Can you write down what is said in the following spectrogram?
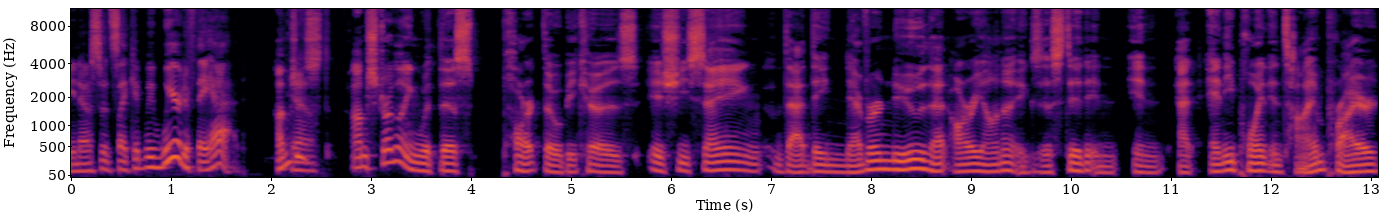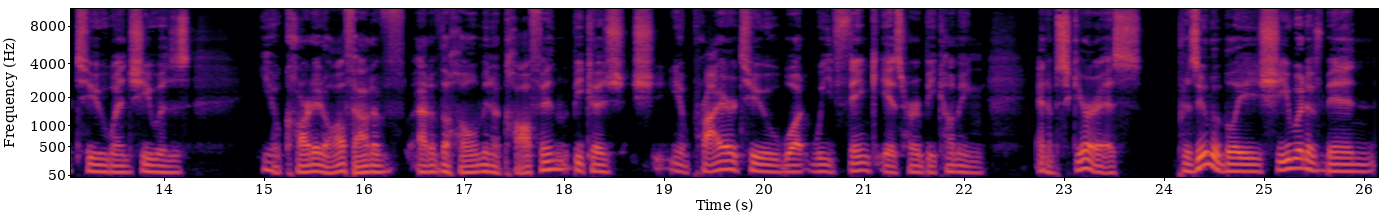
you know? So it's like it'd be weird if they had. I'm Yeah. just I'm struggling with this part though because is she saying that they never knew that Ariana existed in in at any point in time prior to when she was you know carted off out of out of the home in a coffin? Because she, you know prior to what we think is her becoming an obscurus presumably she would have been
